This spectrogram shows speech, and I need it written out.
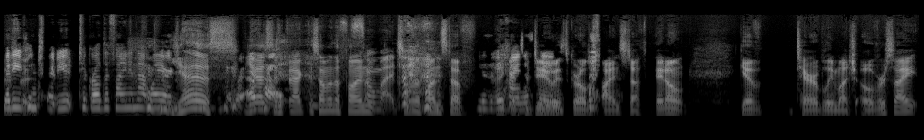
So do you contribute to Girl Define in that way? Or yes. Yes. In fact, some of the fun, so much. some of the fun stuff I get to do is Girl Define stuff. They don't give terribly much oversight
